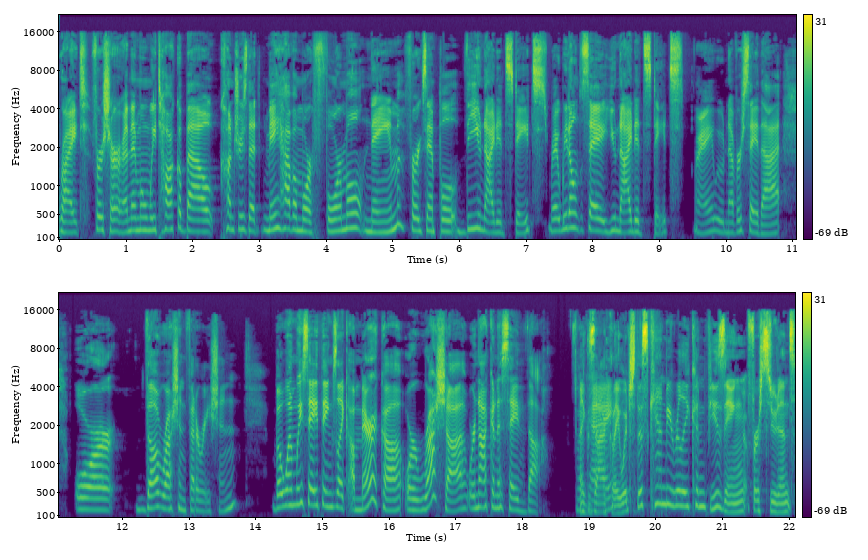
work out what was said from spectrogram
Right, for sure. And then when we talk about countries that may have a more formal name, for example, the United States, right? We don't say United States, right? We would never say that. Or the Russian Federation. But when we say things like America or Russia, we're not going to say the. Okay? Exactly, which this can be really confusing for students.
